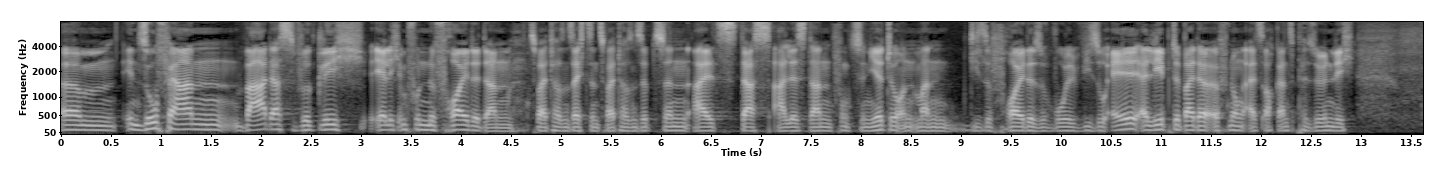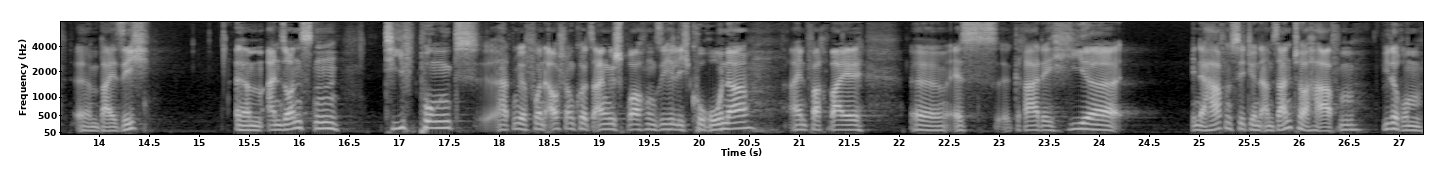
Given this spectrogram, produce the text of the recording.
Ähm, insofern war das wirklich ehrlich empfundene Freude dann 2016, 2017, als das alles dann funktionierte und man diese Freude sowohl visuell erlebte bei der Eröffnung als auch ganz persönlich ähm, bei sich. Ähm, ansonsten Tiefpunkt hatten wir vorhin auch schon kurz angesprochen, sicherlich Corona, einfach weil äh, es gerade hier in der Hafen City und am Sandtorhafen wiederum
